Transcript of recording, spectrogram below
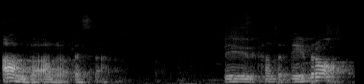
allra, allra flesta. Det är ju fanta- det är ju bra.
